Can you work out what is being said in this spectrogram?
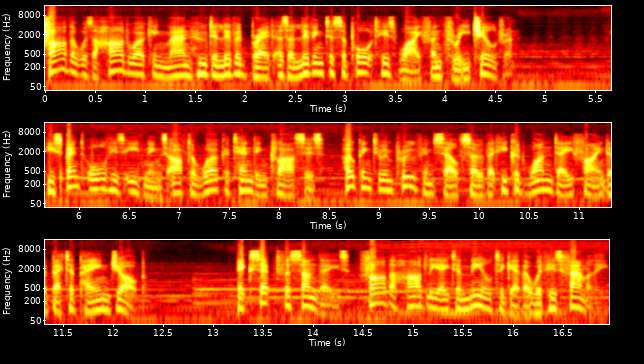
Father was a hard-working man who delivered bread as a living to support his wife and three children. He spent all his evenings after work attending classes, hoping to improve himself so that he could one day find a better paying job. Except for Sundays, father hardly ate a meal together with his family.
